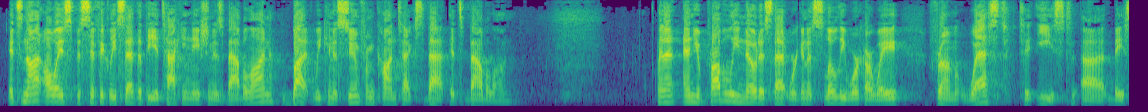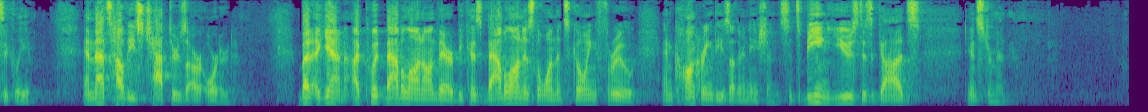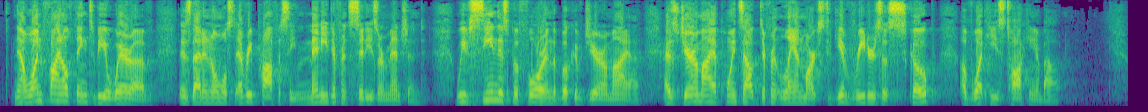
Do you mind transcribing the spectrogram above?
It's not always specifically said that the attacking nation is Babylon, but we can assume from context that it's Babylon. And, and you'll probably notice that we're going to slowly work our way from west to east, uh, basically. And that's how these chapters are ordered. But again, I put Babylon on there because Babylon is the one that's going through and conquering these other nations. It's being used as God's instrument. Now, one final thing to be aware of is that in almost every prophecy, many different cities are mentioned. We've seen this before in the book of Jeremiah, as Jeremiah points out different landmarks to give readers a scope of what he's talking about.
